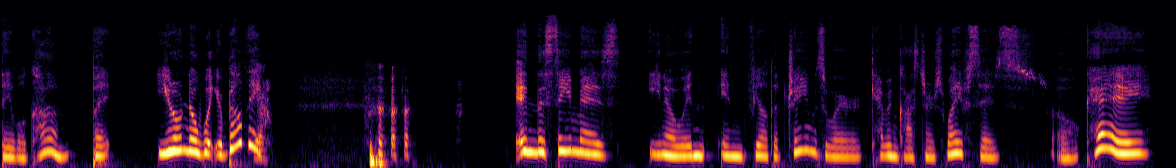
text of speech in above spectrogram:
they will come. But you don't know what you're building. Yeah. and the same as, you know, in, in Field of Dreams, where Kevin Costner's wife says, okay,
